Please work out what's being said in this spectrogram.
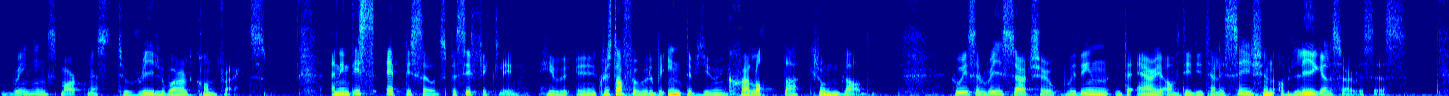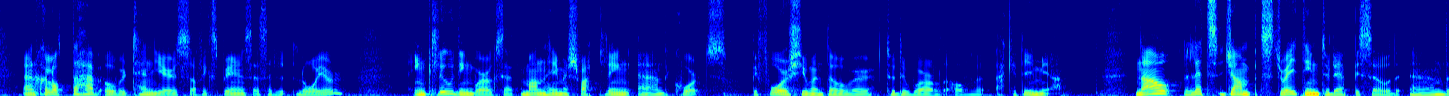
bringing smartness to real world contracts. And in this episode specifically, he, uh, Christopher will be interviewing Charlotta Kronblad, who is a researcher within the area of digitalization of legal services. And Charlotta have over 10 years of experience as a lawyer, including works at Mannheimer Swartling and Quartz, before she went over to the world of academia. Now, let's jump straight into the episode and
